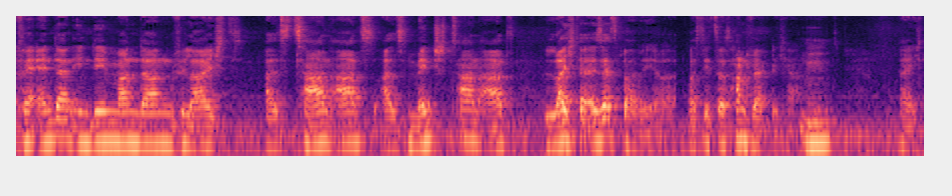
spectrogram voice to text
verändern, indem man dann vielleicht als Zahnarzt, als Mensch-Zahnarzt leichter ersetzbar wäre, was jetzt das Handwerkliche angeht. Ja, ich,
